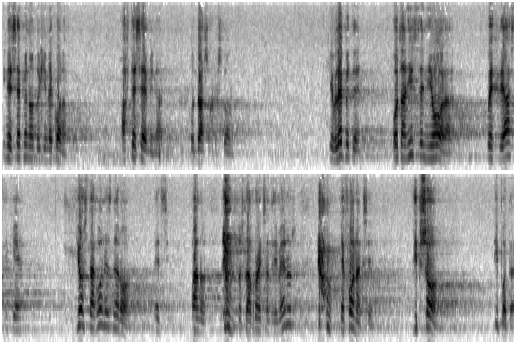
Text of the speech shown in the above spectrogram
Είναι σέπαινον των γυναικών αυτό. Αυτές έμειναν κοντά στο Χριστό και βλέπετε όταν ήρθε η ώρα που χρειάστηκε δυο σταγόνες νερό έτσι πάνω στο σταυρό εξαντλημένος εφώναξε. Διψώ τίποτα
